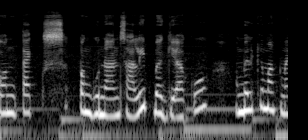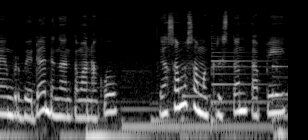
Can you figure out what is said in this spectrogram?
konteks penggunaan salib bagi aku memiliki makna yang berbeda dengan teman aku yang sama-sama Kristen tapi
